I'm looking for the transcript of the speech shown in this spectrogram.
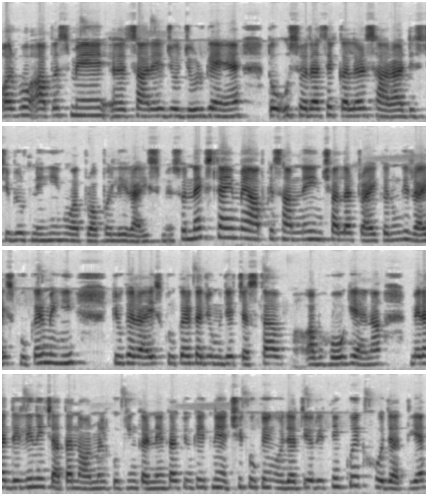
और वो आपस में सारे जो जुड़ गए हैं तो उस वजह से कलर सारा डिस्ट्रीब्यूट नहीं हुआ प्रॉपरली राइस में। सो नेक्स्ट टाइम मैं आपके सामने इनशाला ट्राई करूँगी राइस कुकर में ही, क्योंकि राइस कुकर का जो मुझे चस्का अब हो गया है ना, मेरा दिल ही नहीं चाहता नॉर्मल कुकिंग करने का, क्योंकि इतनी अच्छी कुकिंग हो जाती है और इतनी क्विक हो जाती है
